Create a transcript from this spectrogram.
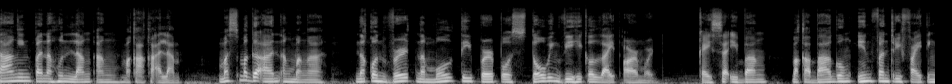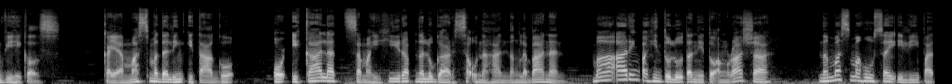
tanging panahon lang ang makakaalam. Mas magaan ang mga na-convert na multi-purpose towing vehicle light armored kaysa ibang makabagong infantry fighting vehicles. Kaya mas madaling itago o ikalat sa mahihirap na lugar sa unahan ng labanan. Maaaring pahintulutan nito ang Russia na mas mahusay ilipat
